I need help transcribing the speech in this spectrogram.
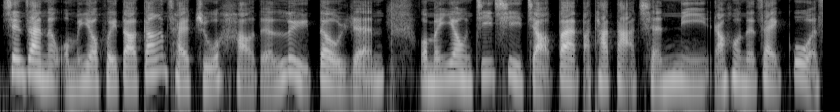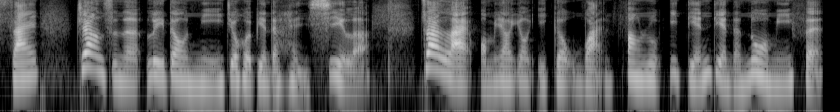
现在呢，我们又回到刚才煮好的绿豆仁，我们用机器搅拌，把它打成泥，然后呢再过筛，这样子呢，绿豆泥就会变得很细了。再来，我们要用一个碗放入一点点的糯米粉，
